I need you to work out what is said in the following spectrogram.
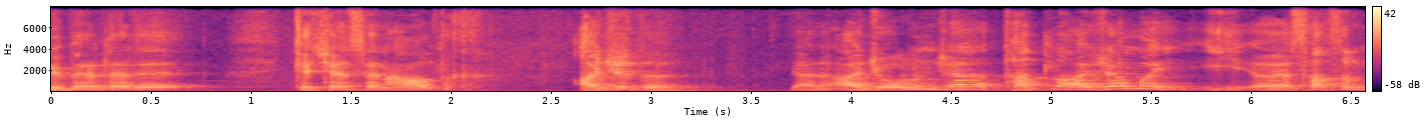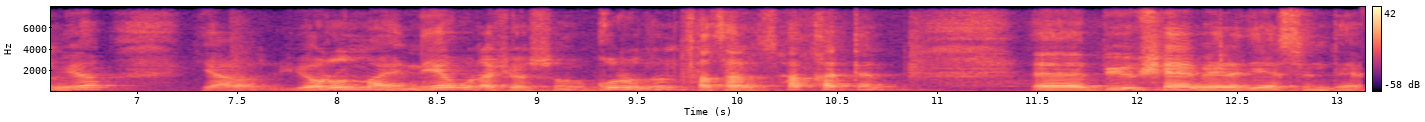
biberleri geçen sene aldık. Acıdı. Yani acı olunca tatlı acı ama e, satılmıyor. Ya yorulmayın. Niye uğraşıyorsunuz? Kurudun satarız. Hakikaten e, Büyükşehir Belediyesi'nde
